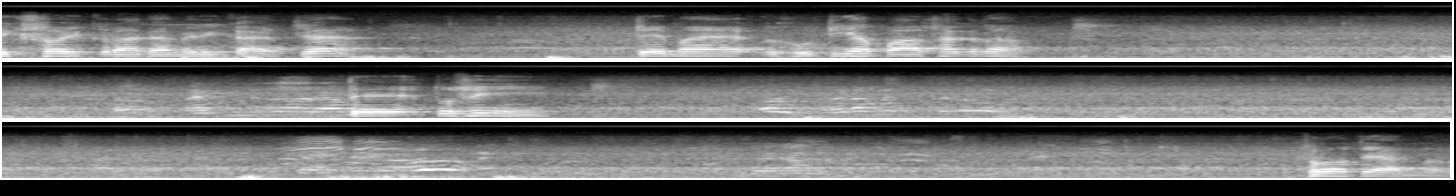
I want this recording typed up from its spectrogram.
101 ਰਾਜਾ ਮੇਰੀ ਕੈਦ 'ਚ ਹੈ ਤੇ ਮੈਂ ਹੂਤੀਆਂ ਪਾ ਸਕਦਾ। ਤੇ ਤੁਸੀਂ ਸੁਣੋ ਧਿਆਨ ਨਾਲ।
